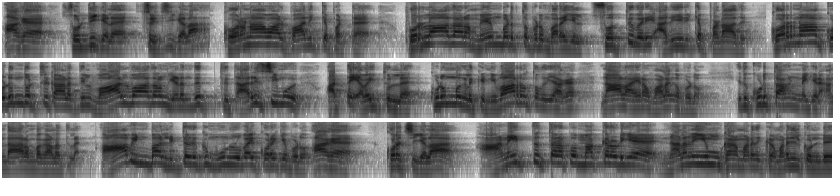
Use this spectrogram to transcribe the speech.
ஆக சொன்னிகளை செஞ்சிக்கலா? கொரோனாவால் பாதிக்கப்பட்ட பொருளாதாரம் மேம்படுத்தப்படும் வரையில் சொத்து வரி அதிகரிக்கப்படாது. கொரோனா கொடுந்தொற்று காலத்தில் வாழ்வாதாரம் இழந்து தி- அரிசி மு- அட்டை வைத்துள்ள குடும்பங்களுக்கு நிவாரணத் தொகையாக நாலாயிரம் வழங்கப்படும். இது கொடுத்தாங்கன்னு நினைக்கிறேன் அந்த ஆரம்ப காலத்துல. ஆவின்பால் லிட்டருக்கு மூணு ரூபாய் குறைக்கப்படும். ஆக குறைச்சிகளா? அனைத்து தரப்பு மக்களுடைய நலனையும் மனதில் மனதில் கொண்டு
